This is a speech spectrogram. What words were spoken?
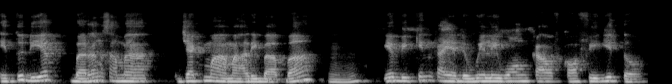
itu dia bareng sama Jack Ma sama Alibaba, hmm. dia bikin kayak the Willy Wonka of coffee gitu.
